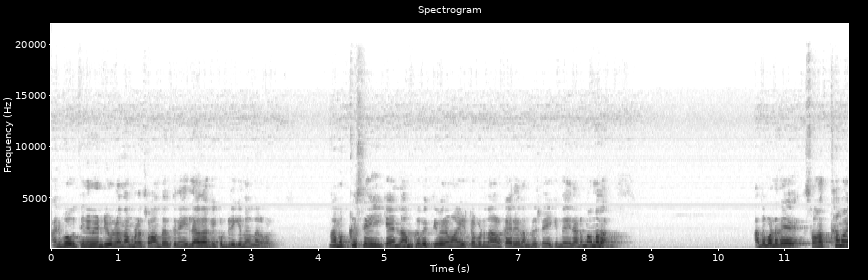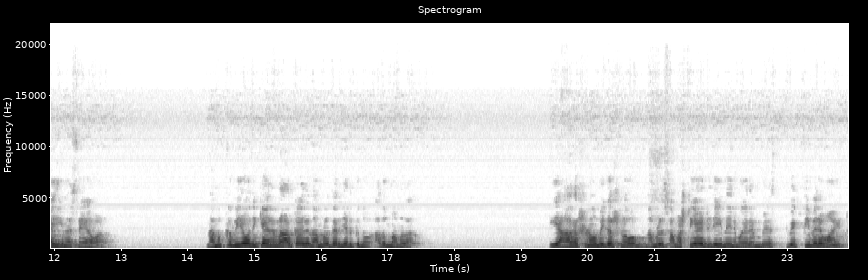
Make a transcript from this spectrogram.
അനുഭവത്തിന് വേണ്ടിയുള്ള നമ്മുടെ സ്വാതന്ത്ര്യത്തിനെ ഇല്ലാതാക്കിക്കൊണ്ടിരിക്കുന്നതെന്നാണ് പറയുന്നത്. നമുക്ക് സ്നേഹിക്കാൻ നമുക്ക് വ്യക്തിപരമായി ഇഷ്ടപ്പെടുന്ന ആൾക്കാരെ നമ്മൾ സ്നേഹിക്കുന്നതിനാണ് മമത. അത് വളരെ സ്വാർത്ഥമായിരിക്കുന്ന സ്നേഹമാണ്. നമുക്ക് വിരോധിക്കാനുള്ള ആൾക്കാരെ നമ്മൾ തിരഞ്ഞെടുക്കുന്നു അതും മമത ഈ ആകർഷണവും വികർഷണവും നമ്മൾ സമഷ്ടിയായിട്ട് ചെയ്യുന്നതിന് പകരം വ്യക്തിപരമായിട്ട്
